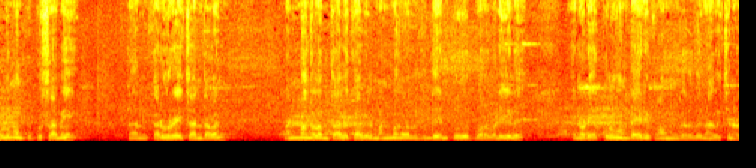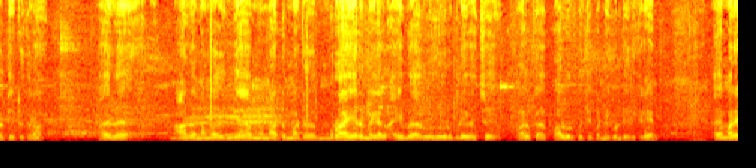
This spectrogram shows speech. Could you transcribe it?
குழுமம் குப்புசாமி நான் கரூரை சார்ந்தவன். மண்மங்கலம் தாலுக்காவில் மண்மங்கலத்திலிருந்து என்பூர் போகிற வழியில் என்னுடைய குழுமம் டைரி ஃபார்ம்ங்கிறது நான் வச்சு நடத்திட்டு இருக்கிறோம். அதில் நாடு நம்ம இந்திய நாட்டு மாட்டு முறா எருமைகள் ஐம்பது அறுபது உருப்படி வச்சு பால் க பால் உற்பத்தி பண்ணி கொண்டு இருக்கிறேன் அதே மாதிரி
